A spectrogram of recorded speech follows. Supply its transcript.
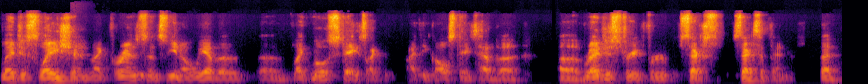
legislation. Like for instance, you know, we have a, a, like most states, like I think all states have a, a registry for sex sex offenders, but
